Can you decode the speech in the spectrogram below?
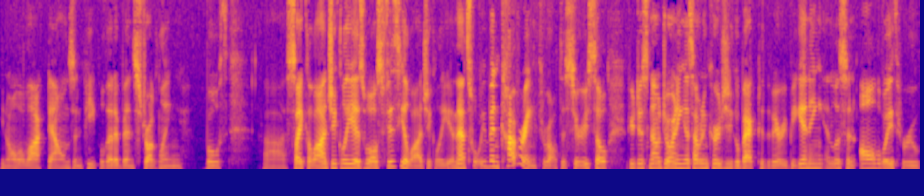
you know, all the lockdowns and people that have been struggling both uh, psychologically as well as physiologically. And that's what we've been covering throughout the series. So if you're just now joining us, I would encourage you to go back to the very beginning and listen all the way through,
